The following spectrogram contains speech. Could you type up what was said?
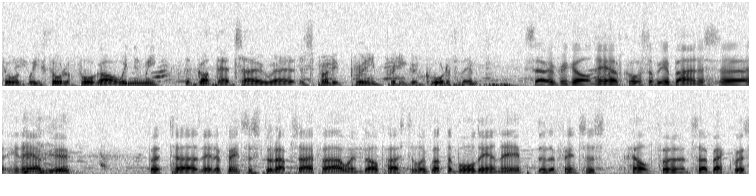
thought. We thought a four-goal win, didn't we? They've got that, so uh, it's probably pretty pretty good quarter for them. So every goal now, of course, will be a bonus uh, in our view. But uh, their defence has stood up so far when Bell Post Hill have got the ball down there. The defence has held firm. So back with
